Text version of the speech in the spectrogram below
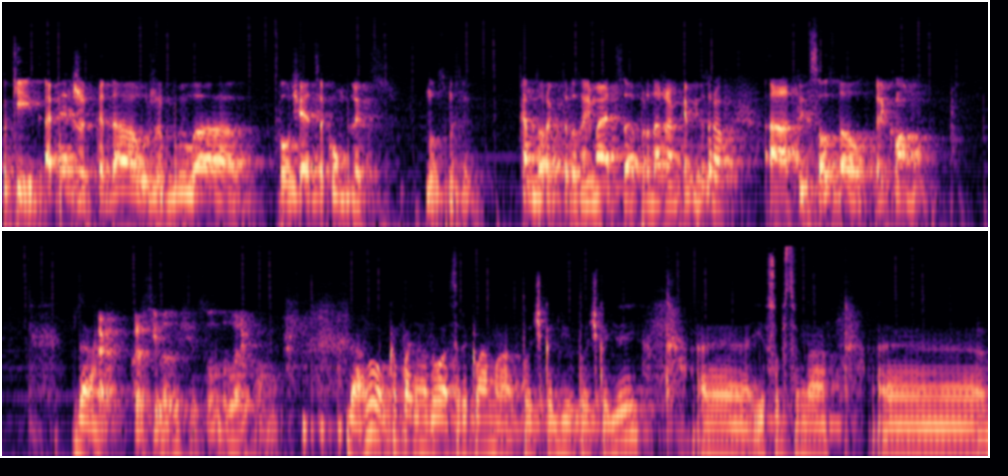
Окей, опять же, когда уже было, получается, комплекс, ну, в смысле, контора, которая занимается продажами компьютеров, а ты создал рекламу. Да. Как красиво звучит, создал рекламу. Да, ну, компания называется реклама.lviv.ua э, и, собственно, э,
